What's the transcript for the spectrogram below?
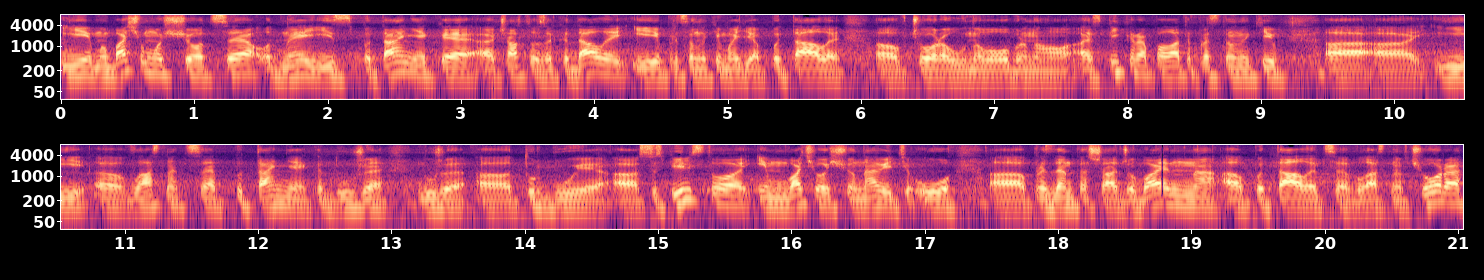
І ми бачимо, що це одне із питань, яке часто закидали, і представники медіа питали а, вчора у новообраного спікера Палати представників. І власне це питання, яке дуже дуже а, турбує суспільство. І ми бачили, що навіть у президента США Джо Байдена питали це власне вчора.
